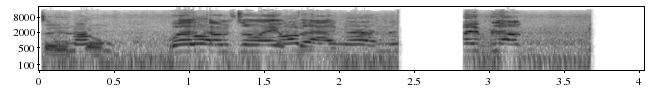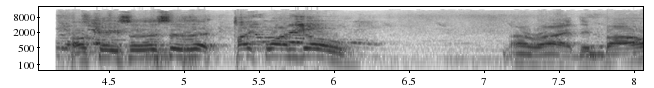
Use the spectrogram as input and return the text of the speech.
Say it. Welcome to my vlog. My vlog. Okay, so this is it. Taekwondo. All right, they bow.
